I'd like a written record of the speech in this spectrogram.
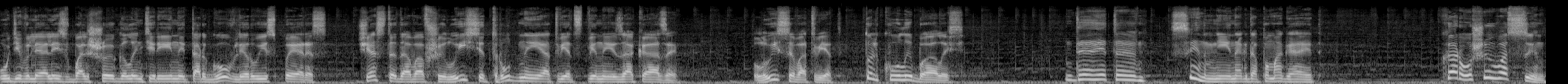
Удивлялись в большой галантерейной торговле Руис Перес, часто дававшей Луисе трудные и ответственные заказы. Луиса в ответ только улыбалась. «Да это сын мне иногда помогает». «Хороший у вас сын,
